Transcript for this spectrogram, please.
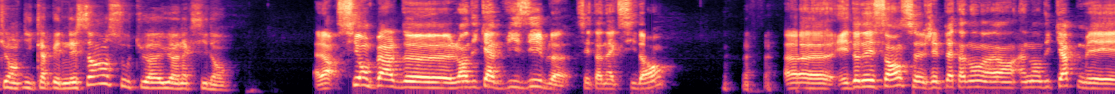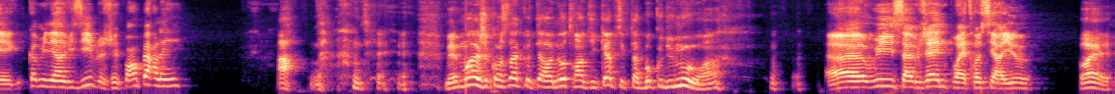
tu es handicapé de naissance ou tu as eu un accident? Alors, si on parle de l'handicap visible, c'est un accident. Euh, et de naissance, j'ai peut-être un, handicap, mais comme il est invisible, je ne vais pas en parler. Ah, mais moi, je constate que tu as un autre handicap, c'est que tu as beaucoup d'humour. Hein euh, oui, ça me gêne pour être sérieux. Ouais.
